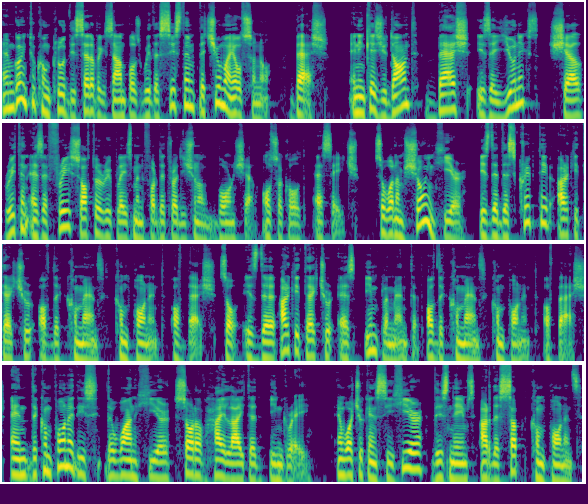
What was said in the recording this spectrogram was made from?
I'm going to conclude this set of examples with a system that you might also know, Bash. And in case you don't, Bash is a Unix shell written as a free software replacement for the traditional Bourne shell, also called SH. So what I'm showing here is the descriptive architecture of the command component of bash. So it's the architecture as implemented of the command component of bash. And the component is the one here sort of highlighted in gray. And what you can see here, these names are the subcomponents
